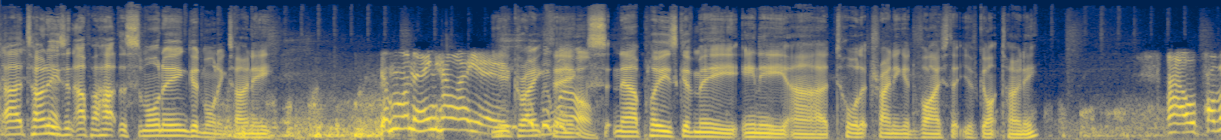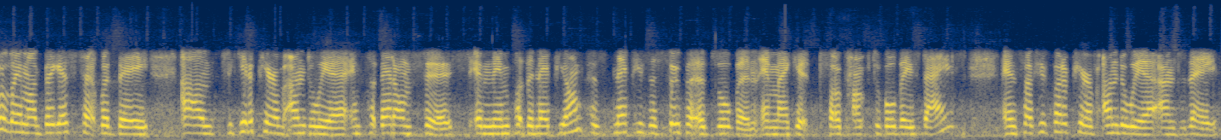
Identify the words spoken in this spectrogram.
Uh, Tony's in Upper Hutt this morning. Good morning, Tony. Good morning. How are you? Yeah, great, Well. thanks. Now, please give me any uh, toilet training advice that you've got, Tony. Uh, well, probably my biggest tip would be um, to get a pair of underwear and put that on first, and then put the nappy on because nappies are super absorbent and make it so comfortable these days. And so, if you've got a pair of underwear underneath,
